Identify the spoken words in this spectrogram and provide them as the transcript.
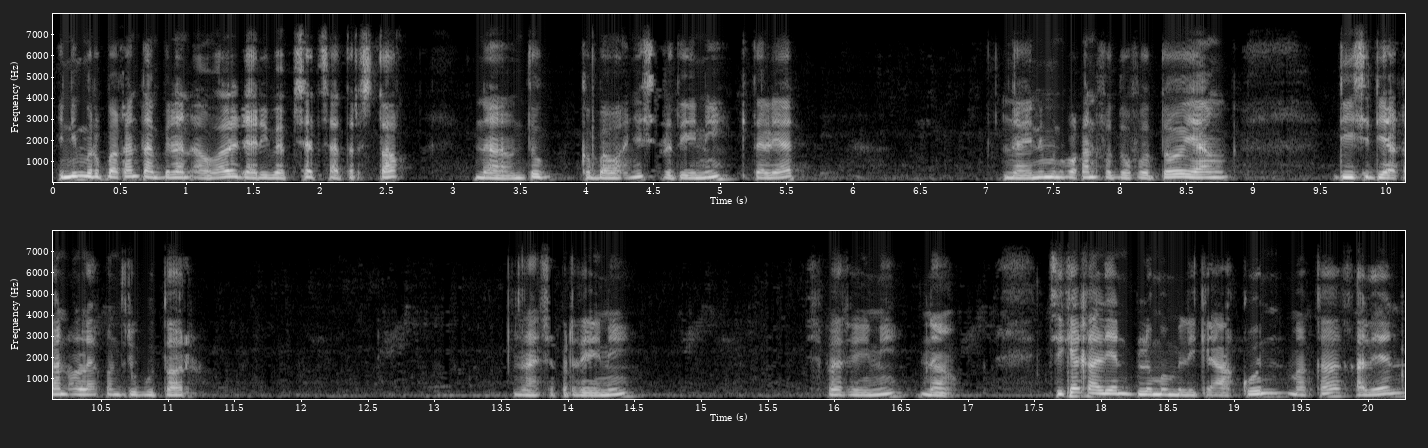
Ini merupakan tampilan awal dari website Shutterstock Nah, untuk ke bawahnya seperti ini, kita lihat. Nah, ini merupakan foto-foto yang disediakan oleh kontributor. Nah, seperti ini. Seperti ini. Nah, jika kalian belum memiliki akun, maka kalian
